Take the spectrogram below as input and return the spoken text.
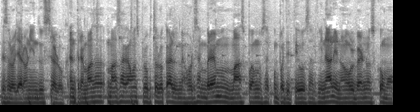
desarrollar una industria local. Entre más, más hagamos producto local, mejor sembremos, más podemos ser competitivos al final y no volvernos como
